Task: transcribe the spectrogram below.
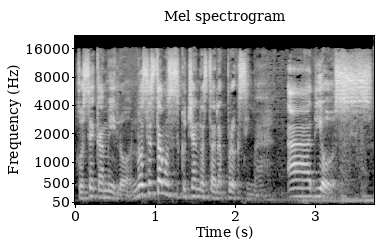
José Camilo. Nos estamos escuchando hasta la próxima. Adiós.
